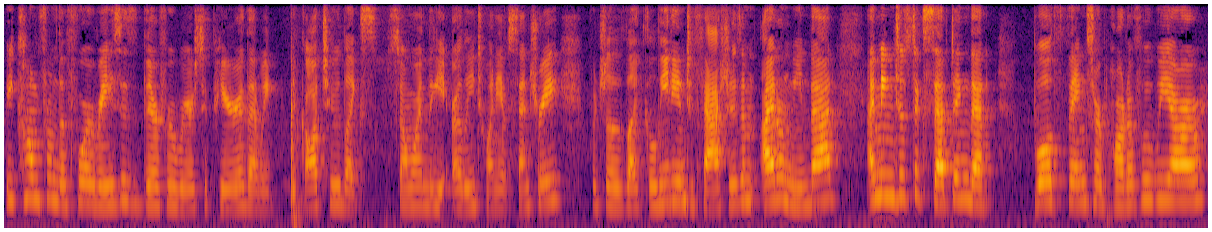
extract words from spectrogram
we come from the four races, therefore we're superior that we got to like somewhere in the early 20th century, which was like leading to fascism. I don't mean that. I mean just accepting that both things are part of who we are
